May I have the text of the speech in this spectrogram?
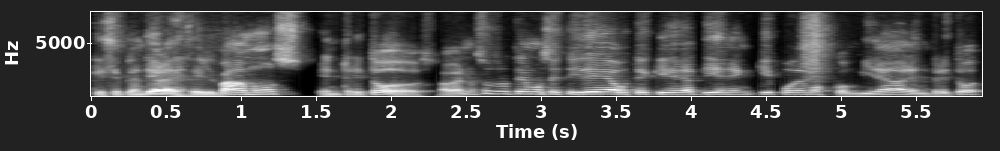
que se planteara desde el vamos entre todos. A ver, nosotros tenemos esta idea, ¿usted qué idea tienen? ¿Qué podemos combinar entre todos?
